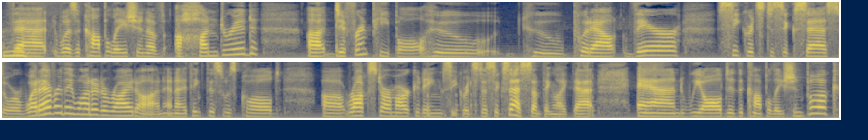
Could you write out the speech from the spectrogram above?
that mm. was a compilation of a hundred uh, different people who who put out their secrets to success or whatever they wanted to write on. And I think this was called uh, Rockstar Marketing Secrets to Success, something like that. And we all did the compilation book,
